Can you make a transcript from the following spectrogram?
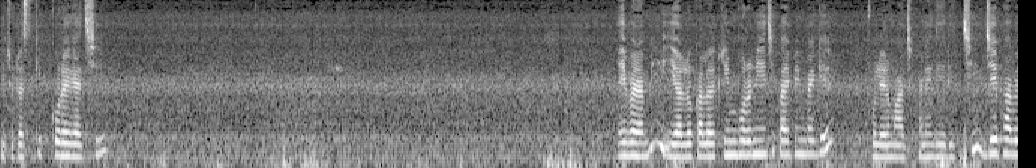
কিছুটা স্কিপ করে গেছি। এবার আমি ইয়েলো কালার ক্রিম ভরে নিয়েছি পাইপিং ব্যাগে ফুলের মাঝখানে দিয়ে দিচ্ছি। যেভাবে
